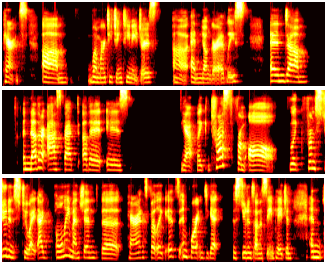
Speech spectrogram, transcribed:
parents um, when we're teaching teenagers uh, and younger at least. And um, another aspect of it is yeah like trust from all like from students too. I, I only mentioned the parents, but like it's important to get the students on the same page and and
